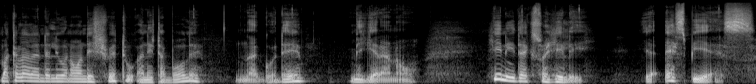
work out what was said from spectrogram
Makala yaliandaliwa na waandishi wetu Anita Bole na Gode Migerano. Hii ni idhaa Kiswahili ya SBS.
